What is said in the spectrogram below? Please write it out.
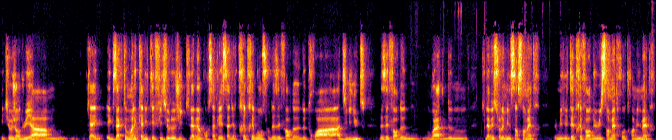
et qui aujourd'hui a, qui a exactement les qualités physiologiques qu'il avait en course à pied, c'est-à-dire très très bon sur des efforts de, 3 à 10 minutes, des efforts de, voilà, de, qu'il avait sur le 1500 mètres. Il était très fort du 800 mètres au 3000 mètres.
